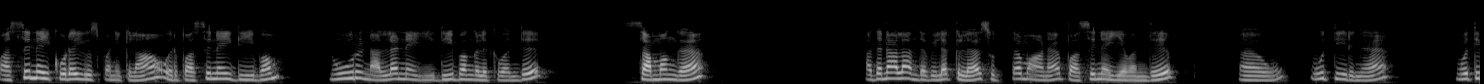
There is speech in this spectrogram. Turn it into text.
பசு நெய் கூட யூஸ் பண்ணிக்கலாம். ஒரு பசு நெய் தீபம் நூறு நல்லெண்ணெய் தீபங்களுக்கு வந்து சமங்க. அதனால் அந்த விளக்கில் சுத்தமான பசு நெய்யை வந்து ஊற்றிடுங்க ஊற்றி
